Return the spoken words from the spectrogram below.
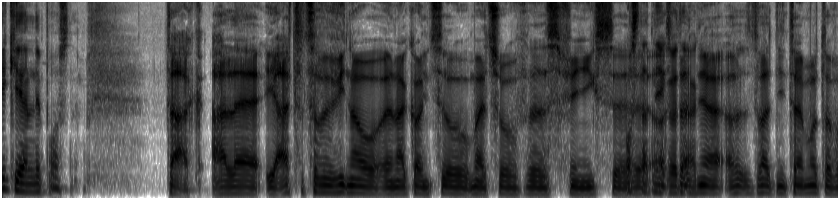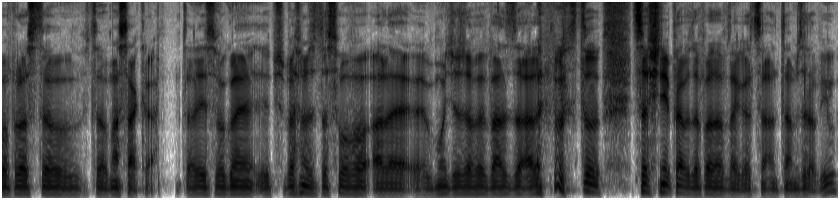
piekielny postęp. Tak, ale ja to, co wywinął na końcu meczu z Phoenix e, Ostatniego, tak. ostatnia- o- dwa dni temu, to po prostu to masakra. To jest w ogóle, e, przepraszam za to słowo, ale e, młodzieżowe bardzo, ale po prostu coś nieprawdopodobnego, co on tam zrobił.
